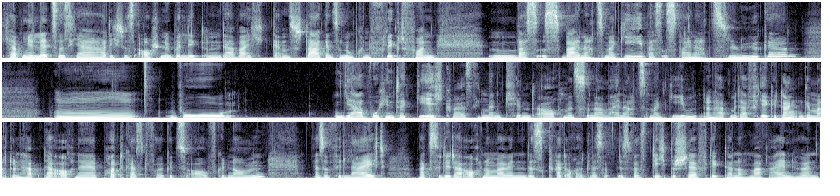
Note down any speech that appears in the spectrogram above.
Ich habe mir letztes Jahr, hatte ich das auch schon überlegt und da war ich ganz stark in so einem Konflikt von, hm, was ist Weihnachtsmagie, was ist Weihnachtslüge. Mm, wo ja, wohinter gehe ich quasi mein Kind auch mit so einer Weihnachtsmagie und habe mir da viele Gedanken gemacht und habe da auch eine Podcast-Folge zu aufgenommen. Also vielleicht magst du dir da auch nochmal, wenn das gerade auch etwas ist, was dich beschäftigt, da nochmal reinhören.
